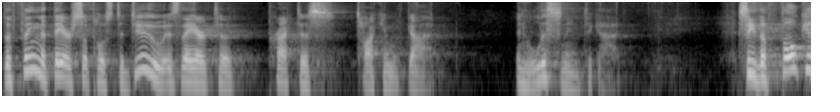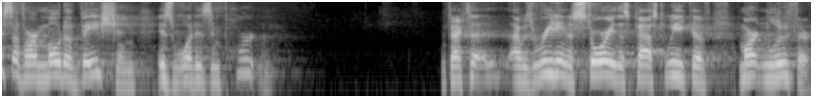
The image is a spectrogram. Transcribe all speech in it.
the thing that they are supposed to do is they are to practice talking with God and listening to God. See, the focus of our motivation is what is important. In fact, uh, I was reading a story this past week of Martin Luther.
